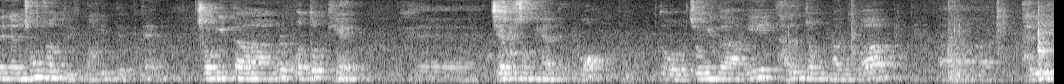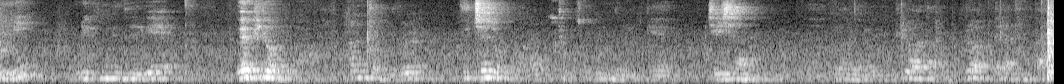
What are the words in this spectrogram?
내년 총선도 있고 하기 때문에 정의당을 어떻게 에, 재구성해야 되고 또 정의당이 다른 정당과 아, 달리 우리 국민들에게 왜 필요한가 하는 점들을 구체적으로 국민들께 제시하는 네, 그런 노력이 필요하다, 필요할 때가 됐다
